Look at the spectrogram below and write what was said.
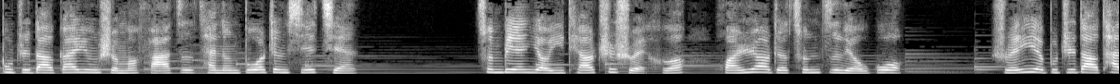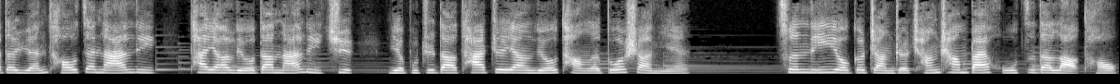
不知道该用什么法子才能多挣些钱。村边有一条赤水河，环绕着村子流过，谁也不知道它的源头在哪里，它要流到哪里去。也不知道它这样流淌了多少年。村里有个长着长长白胡子的老头，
